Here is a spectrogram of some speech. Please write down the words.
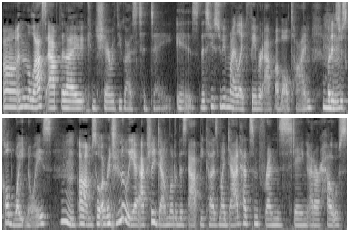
Uh, and then the last app that I can share with you guys today is this used to be my like favorite app of all time, but it's just called White Noise. Um, so originally I actually downloaded this app because my dad had some friends staying at our house.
